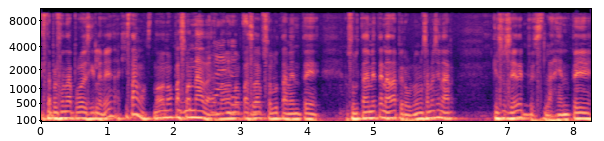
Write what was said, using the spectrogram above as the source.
esta persona puedo decirle, ves, aquí estamos, no, no pasó nada, no, no pasó absolutamente, absolutamente nada, pero volvemos a mencionar, ¿qué sucede? Pues la gente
